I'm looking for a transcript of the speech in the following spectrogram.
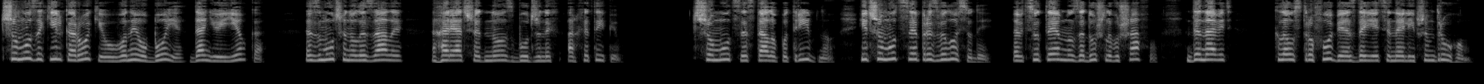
Чому за кілька років вони обоє, Даню і Євка, змучено лизали гаряче дно збуджених архетипів? Чому це стало потрібно і чому це призвело сюди, в цю темну задушливу шафу, де навіть клаустрофобія здається найліпшим другом?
